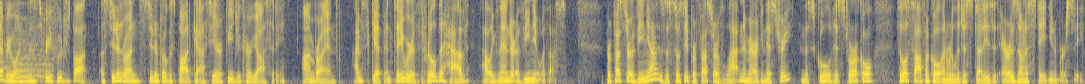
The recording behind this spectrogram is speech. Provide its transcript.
Hey everyone, this is Free Food for Thought, a student run, student focused podcast here to feed your curiosity. I'm Brian. I'm Skip, and today we're thrilled to have Alexander Avina with us. Professor Avina is Associate Professor of Latin American History in the School of Historical, Philosophical, and Religious Studies at Arizona State University.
